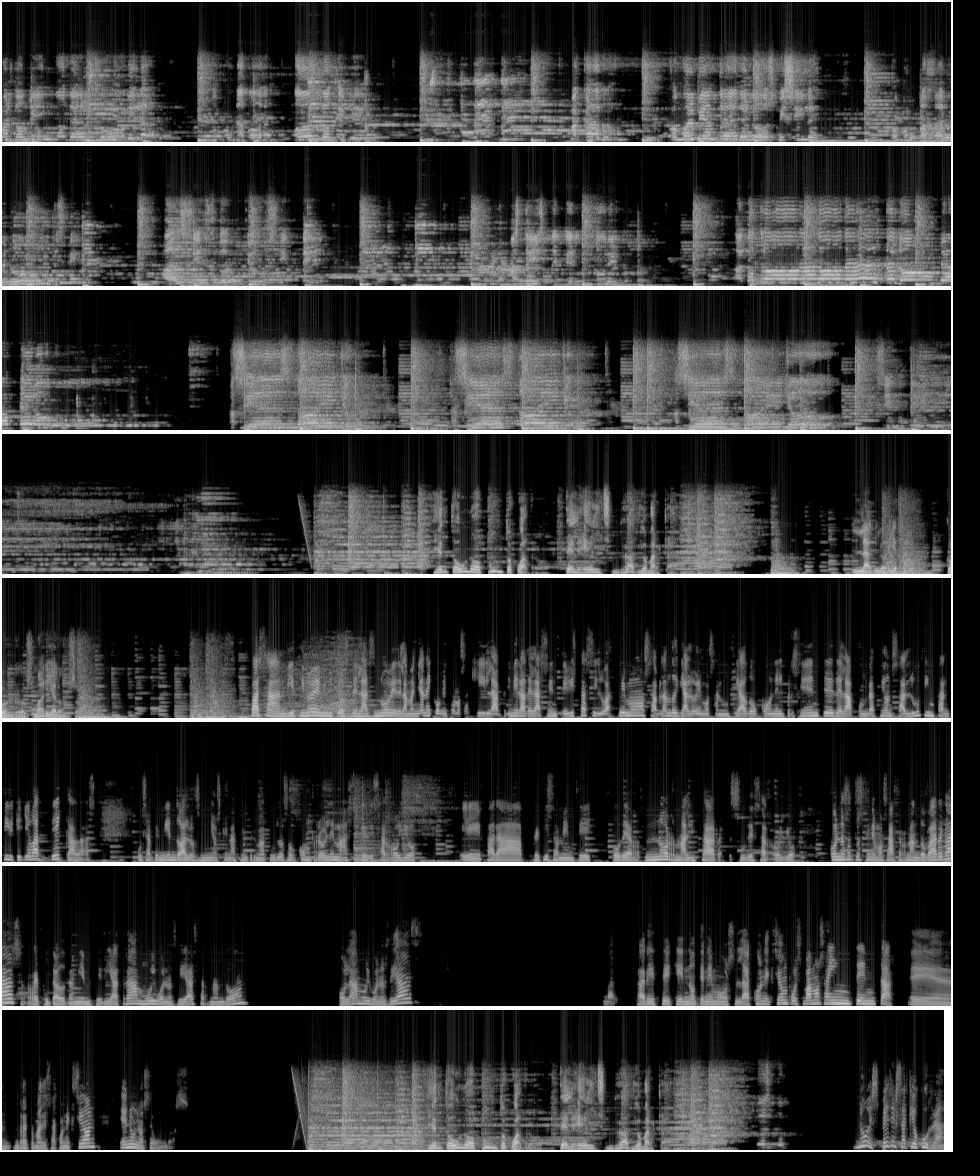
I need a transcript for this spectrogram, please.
Como el domingo del jubilado, como una boda por lo. Macabro como el vientre de los misiles, como un pájaro en un desfile. Así estoy yo sin más triste que un torero al otro lado del telón de acero. Así estoy yo, así estoy yo, así estoy yo sin ti. ...101.4... Teleelch Radio Marca. La Glorieta, con Rosmar y Alonso. Pasan 19 minutos de las 9 de la mañana y comenzamos aquí la primera de las entrevistas y lo hacemos hablando, ya lo hemos anunciado, con el presidente de la Fundación Salud Infantil que lleva décadas pues, atendiendo a los niños que nacen prematuros o con problemas de desarrollo eh, para precisamente poder normalizar su desarrollo. Con nosotros tenemos a Fernando Vargas, reputado también pediatra. Muy buenos días, Fernando. Hola, muy buenos días. Vale, parece que no tenemos la conexión, pues vamos a intentar eh, retomar esa conexión en unos segundos. 101.4 Teleelch Radio Marca. No esperes a que ocurra.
